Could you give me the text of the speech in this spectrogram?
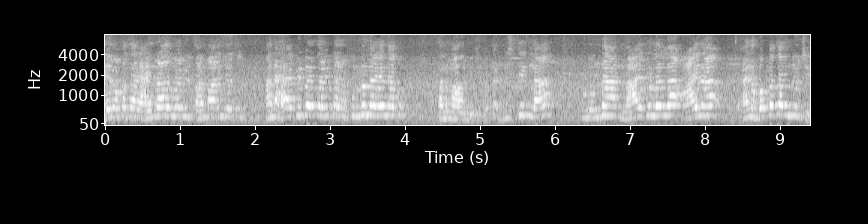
నేను ఒకసారి హైదరాబాద్లో మీరు సన్మానం చేస్తున్నాను అన్న హ్యాపీ బర్త్డే వింటాను ఫుల్ ఉన్నాయి నాకు. సన్మానం ఇచ్చింది ఒక డిస్టిక్లో ఇప్పుడు ఉన్న నాయకులలో ఆయన ఆయన గొప్పతనం చూసి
